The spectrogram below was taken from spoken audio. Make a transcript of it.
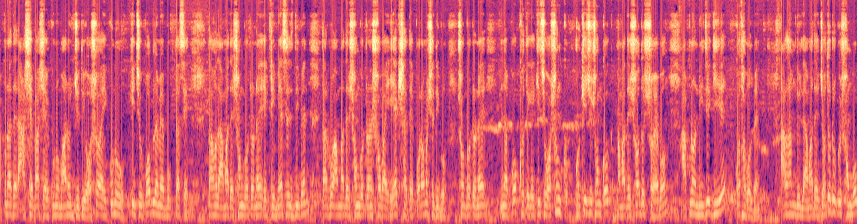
আপনাদের আশেপাশে কোনো মানুষ যদি অসহায় কোনো কিছু প্রবলেমে ভুগতেছে, তাহলে আমাদের সংগঠনে একটি মেসেজ দিবেন, তারপর আমাদের সংগঠনের সবাই একসাথে পরামর্শ দিব। সংগঠনের পক্ষ থেকে কিছু অসংখ্য, কিছু সংখ্যক আমাদের সদস্য এবং আপনার নিজে গিয়ে কথা বলবেন। আলহামদুলিল্লাহ, আমাদের যতটুকু সম্ভব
